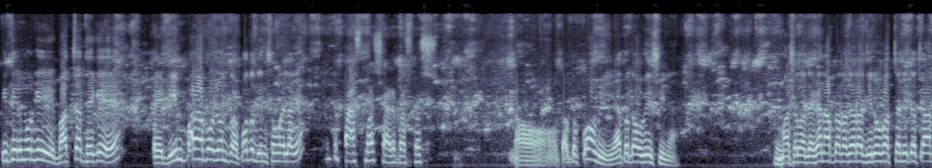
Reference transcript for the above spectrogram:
তিতির মুরগি বাচ্চা থেকে ডিম পাড়া পর্যন্ত কতদিন সময় লাগে? পাঁচ মাস সাড়ে পাঁচ মাস। ও তা তো কমই এতটাও বেশি না। মাসাল্লাহ দেখেন আপনারা যারা জিরো বাচ্চা নিতে চান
